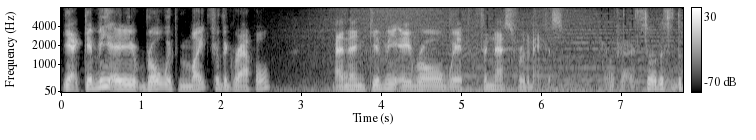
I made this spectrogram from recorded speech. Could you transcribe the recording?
Yeah, give me a roll with might for the grapple, and then give me a roll with finesse for the mantis. Okay, so this is the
